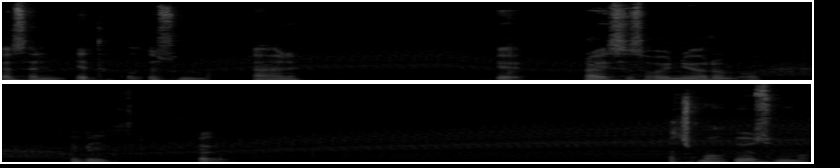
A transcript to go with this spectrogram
Ya sen niye takılıyorsun? Yani bir Crysis oynuyorum. O ne bilgisayar saçmalıyorsun bak.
